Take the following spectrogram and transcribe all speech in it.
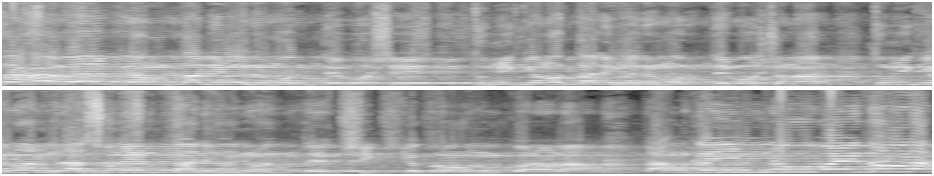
সাহাবায়ে তালিমের মধ্যে বসে, তুমি কেন তালিমের মধ্যে বসো না? তুমি কেন আমি রাসুলের তালিমের মধ্যে শিক্ষা গ্রহণ করো না? তালকা ইবনে উবাইদুল্লাহ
